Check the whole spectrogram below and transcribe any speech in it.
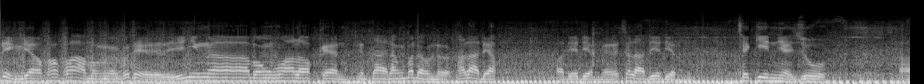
cái đỉnh đèo Khao Phạ mọi người có thể để ý những ờ, bông hoa lo kèn hiện tại đang bắt đầu nở khá là đẹp. Và địa điểm này sẽ là địa điểm check-in nhảy dù à,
